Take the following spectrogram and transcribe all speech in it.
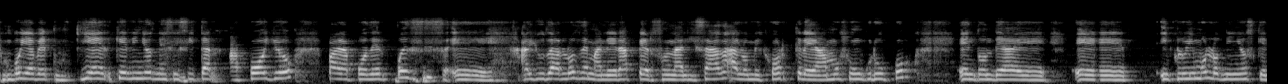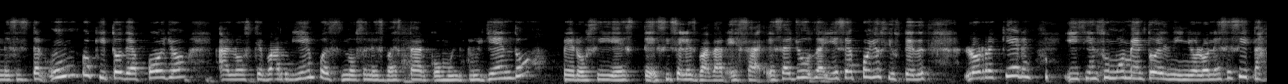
voy a ver qué, niños necesitan apoyo para poder pues eh, ayudarlos de manera personalizada. A lo mejor creamos un grupo en donde eh, eh, incluimos los niños que necesitan un poquito de apoyo, a los que van bien pues no se les va a estar como incluyendo, pero sí, este, sí se les va a dar esa, esa ayuda y ese apoyo si ustedes lo requieren y si en su momento el niño lo necesita.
